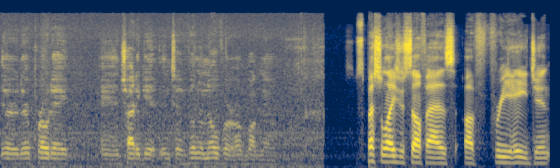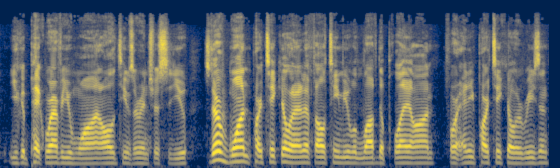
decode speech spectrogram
their their pro day, and try to get into Villanova or Bucknell. Specialize yourself as a free agent. You could pick wherever you want. All the teams are interested in you. Is there one particular NFL team you would love to play on for any particular reason?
